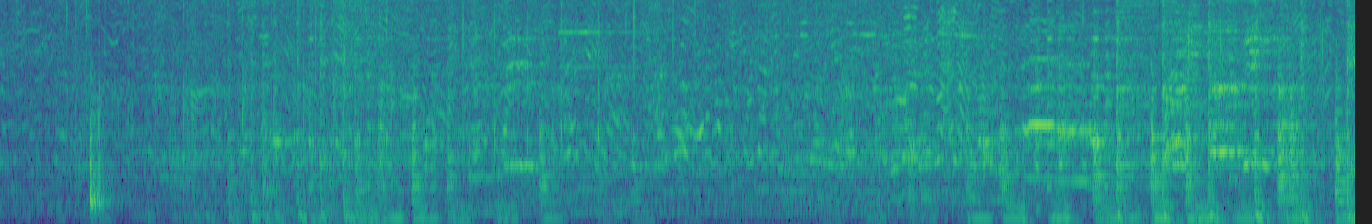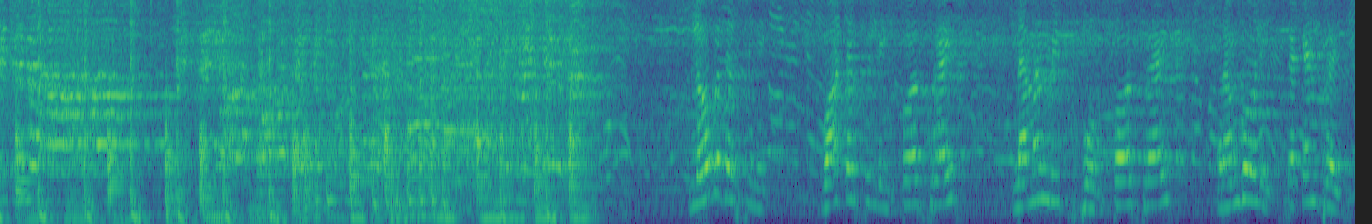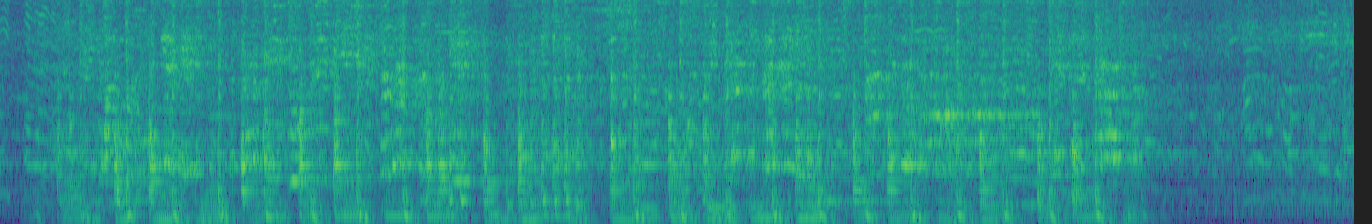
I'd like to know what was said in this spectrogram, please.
Lokadarshini water filling first prize lemon with spoon first prize rangoli second prize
